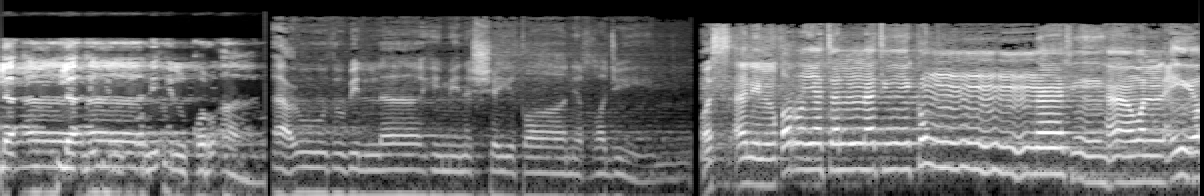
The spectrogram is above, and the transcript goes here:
لآن القرآن. أ ع و ذ ب ا ل ل ه من ا ل ش ي ط ا ن ا ل ج ي م واسأل القرية التي كنا فيها والعير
